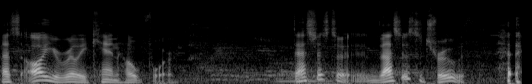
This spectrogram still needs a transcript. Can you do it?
That's all you really can hope for. That's just a that's just the truth.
